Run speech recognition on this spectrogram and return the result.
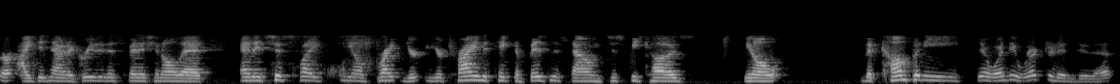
or I did not agree to this finish and all that. And it's just like you know, Bret, you're you're trying to take the business down just because you know the company. Yeah, Wendi Richter didn't do that.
